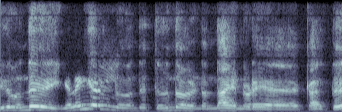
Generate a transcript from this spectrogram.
இது வந்து இளைஞர்கள் வந்து திருந்த வேண்டும் தான் என்னுடைய கருத்து.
